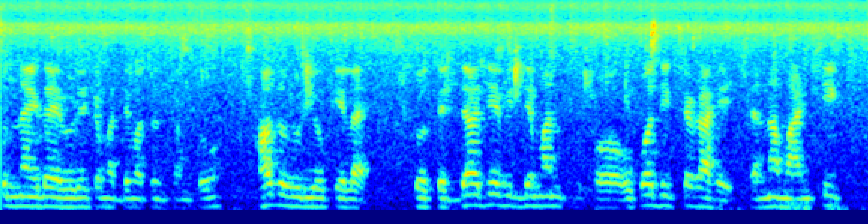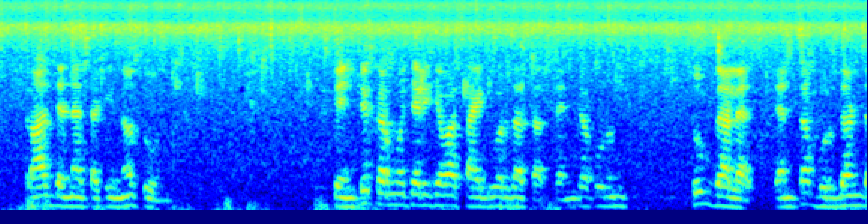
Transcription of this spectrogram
पुन्हा एकदा या व्हिडिओच्या माध्यमातून सांगतो हा जो व्हिडिओ केला आहे तो सध्या जे विद्यमान उपअधीक्षक आहेत त्यांना मानसिक त्रास देण्यासाठी नसून त्यांचे कर्मचारी जेव्हा साईटवर जातात त्यांच्याकडून चूक झाल्यास त्यांचा भुर्दंड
